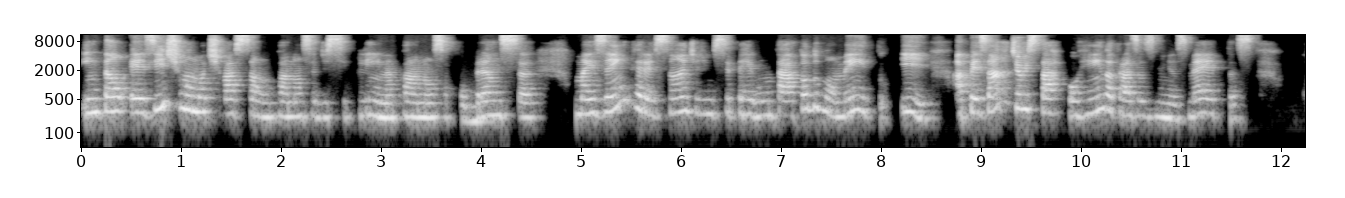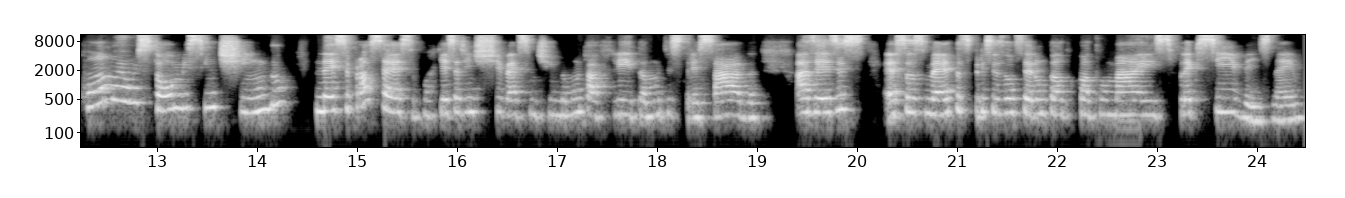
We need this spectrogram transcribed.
Então, existe uma motivação com a nossa disciplina, com a nossa cobrança, mas é interessante a gente se perguntar a todo momento, e apesar de eu estar correndo atrás das minhas metas, como eu estou me sentindo nesse processo, porque se a gente estiver sentindo muito aflita, muito estressada, às vezes essas metas precisam ser um tanto quanto mais flexíveis, né?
